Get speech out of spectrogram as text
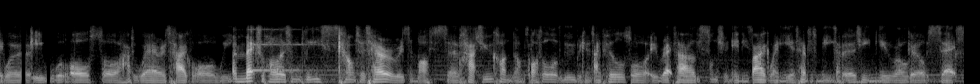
unpaid work. He will also have to wear a tag all week. A Metropolitan Police counter-terrorism officer had two condoms, a bottle of lubricant and pills for erectile dysfunction in his bag when he attempted to meet a 13-year-old girl for sex,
